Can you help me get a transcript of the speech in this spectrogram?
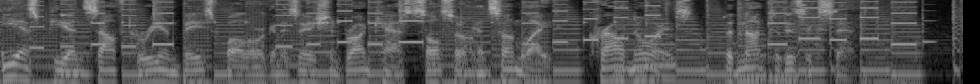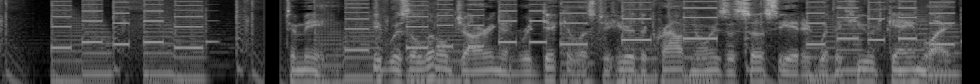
ESPN South Korean baseball organization broadcasts also had some light, crowd noise, but not to this extent. To me, it was a little jarring and ridiculous to hear the crowd noise associated with a huge game like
